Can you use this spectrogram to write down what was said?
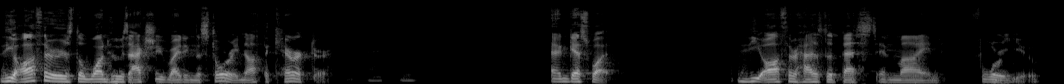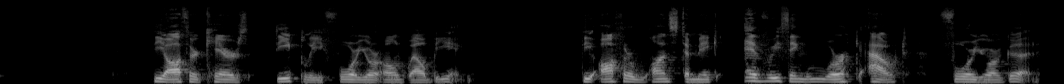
the author is the one who is actually writing the story, not the character. Exactly. And guess what? The author has the best in mind for you. The author cares deeply for your own well being. The author wants to make everything work out for your good.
